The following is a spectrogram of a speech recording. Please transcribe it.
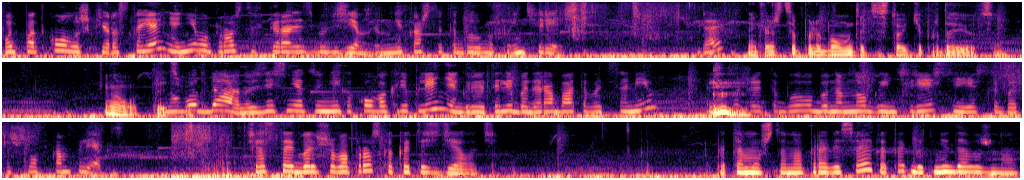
вот под колышки расстояние, они бы просто впирались бы в землю. Мне кажется, это было бы поинтереснее. Да? Мне кажется, по-любому вот эти стойки продаются. Ну, вот эти ну вот. вот да, но здесь нет никакого крепления. Я говорю, это либо дорабатывать самим, либо же это было бы намного интереснее, если бы это шло в комплекте. Сейчас стоит большой вопрос, как это сделать потому что она провисает, а так быть не должно.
